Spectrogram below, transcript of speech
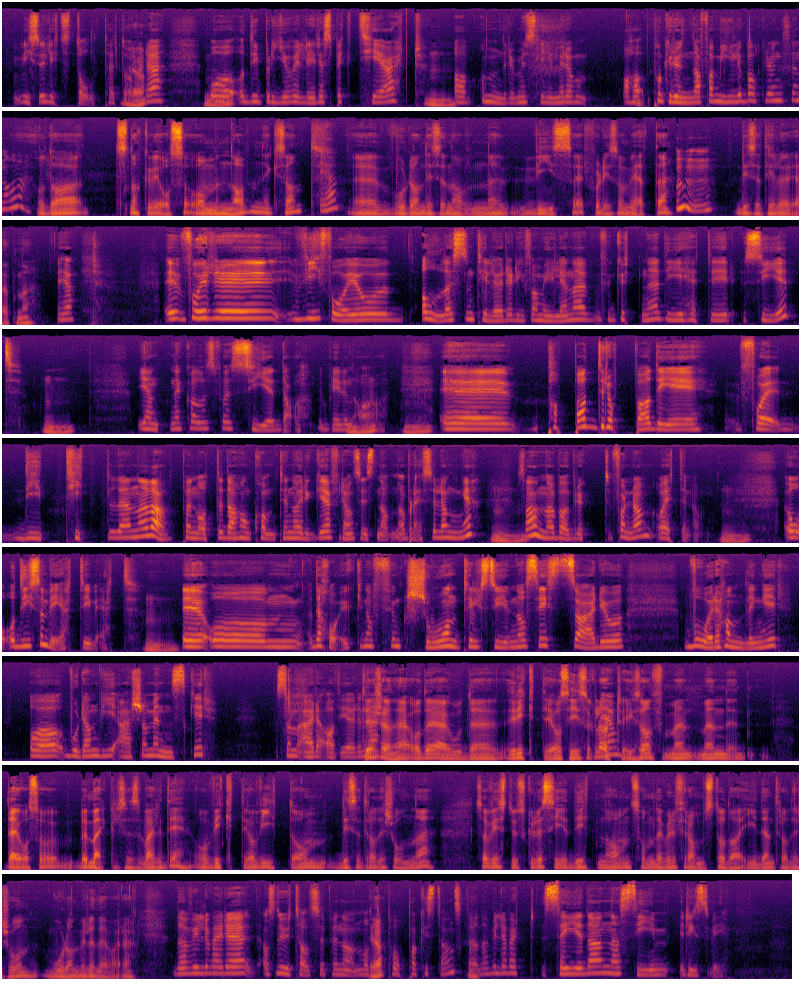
Viser jo litt stolthet over Ja. det. Og, og de blir jo veldig respektert mm. av andre muslimer om, av, på grunn av familiebakgrunnen sin òg, da. Og da snakker vi også om navn, ikke sant? Ja. Eh, hvordan disse navnene viser, for de som vet det, Mm. disse tilhørighetene. Ja. Eh, For eh, vi får jo Alle som tilhører de familiene, guttene, de heter Syed. Mhm. Jentene kalles for Syeda. Det blir en A. Mhm. Eh, pappa droppa de, de titlene, da, på en måte, da han kom til Norge, for han syntes navnene ble så lange. Mhm. Så han har bare brukt fornavn og etternavn. Mhm. Og, og de som vet, de vet. Mhm. Eh, og mm, det har jo ikke noen funksjon. Til syvende og sist så er det jo våre handlinger og hvordan vi er som mennesker som er det avgjørende. Det skjønner jeg, og det er jo det riktige å si, så klart. Ja. ikke sant? Men, men det er jo også bemerkelsesverdig og viktig å vite om disse tradisjonene. Så hvis du skulle si ditt navn som det vil framstå da i den tradisjonen, hvordan ville det være? Da vil det være Altså det uttales på en annen måte Ja. på pakistansk. Da, Ja. da ville det vært Sayeda Nasim Rizvi.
